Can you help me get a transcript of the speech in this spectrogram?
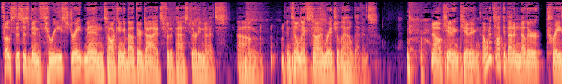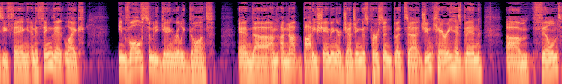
Folks this has been three straight men talking about their diets for the past 30 minutes. Um, until next time rachel the held evans no, kidding, kidding. I want to talk about another crazy thing and a thing that like involves somebody getting really gaunt. And uh, I'm I'm not body shaming or judging this person, but uh, Jim Carrey has been um, filmed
